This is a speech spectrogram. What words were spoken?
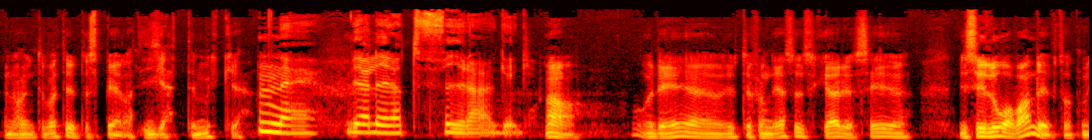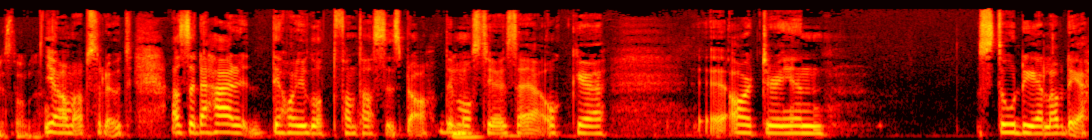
men du har inte varit ute och spelat jättemycket. Nej, vi har lirat fyra gig. Ja, och det, utifrån det så tycker jag det ser, ju- det ser lovande ut åtminstone. Ja, absolut. Alltså det här, det har ju gått fantastiskt bra. Det måste jag ju säga. Och eh, Arthur är en stor del av det.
